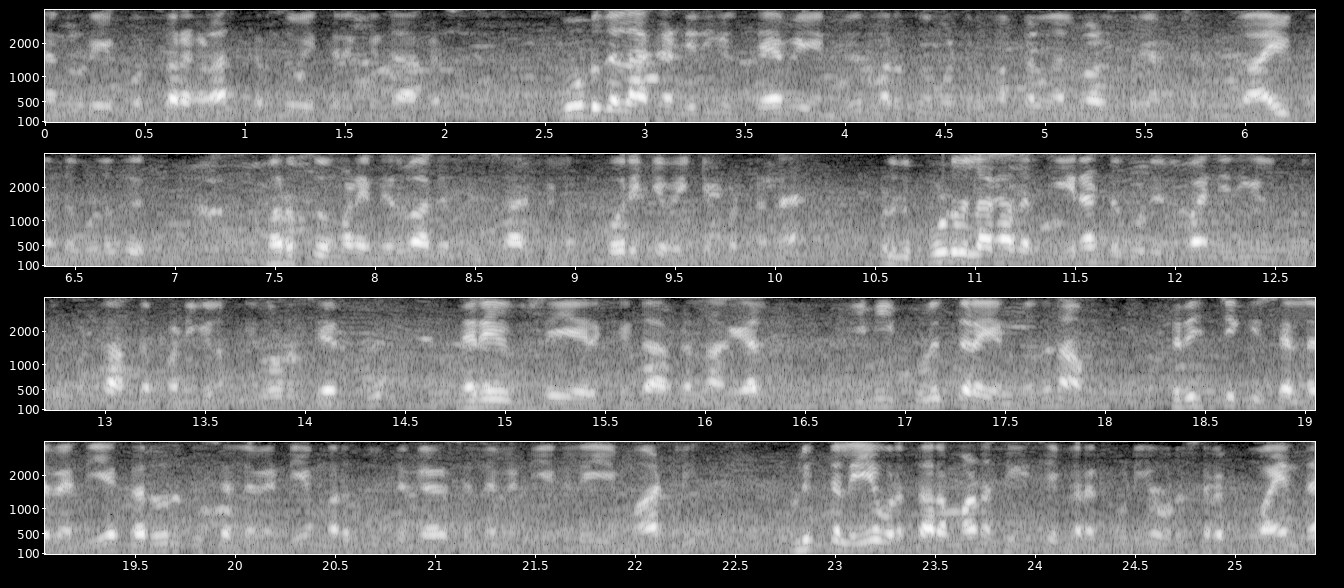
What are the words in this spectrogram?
தங்களுடைய பொற்கரங்களால் திறந்து வைத்திருக்கின்றார்கள். கூடுதலாக நிதிகள் தேவை என்று மருத்துவ மற்றும் மக்கள் நல்வாழ்வுத்துறை அமைச்சர் இங்கு ஆய்வுக்கு வந்த பொழுது மருத்துவமனை நிர்வாகத்தின் சார்பிலும் கோரிக்கை வைக்கப்பட்டன. இப்பொழுது கூடுதலாக அதற்கு இரண்டு கோடி ரூபாய் நிதிகள் கொடுக்கப்பட்டு அந்த பணிகளும் இதோடு சேர்த்து நிறைவு செய்ய இருக்கின்றார்கள். ஆகையால் இனி குளித்தலை என்பது நாம் திருச்சிக்கு செல்ல வேண்டிய கரூருக்கு செல்ல வேண்டிய மருத்துவத்திற்காக செல்ல வேண்டிய நிலையை மாற்றி குளித்தலையே ஒரு தரமான சிகிச்சை பெறக்கூடிய ஒரு சிறப்பு வாய்ந்த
